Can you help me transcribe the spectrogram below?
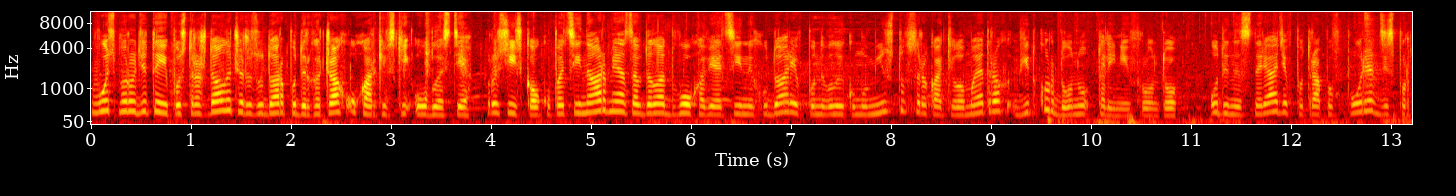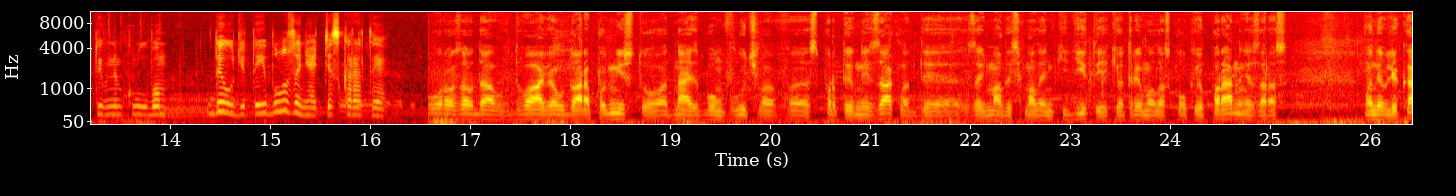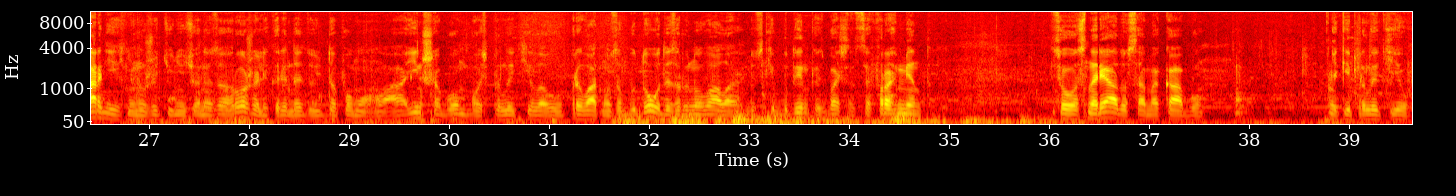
Восьмеро дітей постраждали через удар по дергачах у Харківській області. Російська окупаційна армія завдала двох авіаційних ударів по невеликому місту в 40 кілометрах від кордону та лінії фронту. Один із снарядів потрапив поряд зі спортивним клубом, де у дітей було заняття з карате. Ворог завдав два авіаудари по місту. Одна із бомб влучила в е, спортивний заклад, де займалися маленькі діти, які отримали осколкові поранення. Зараз вони в лікарні, їхньому життю нічого не загрожує, лікарі надають допомогу. А інша бомба ось прилетіла у приватну забудову, де зруйнувала людські будинки. Ось бачите, це фрагмент цього снаряду, саме кабу, який прилетів.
